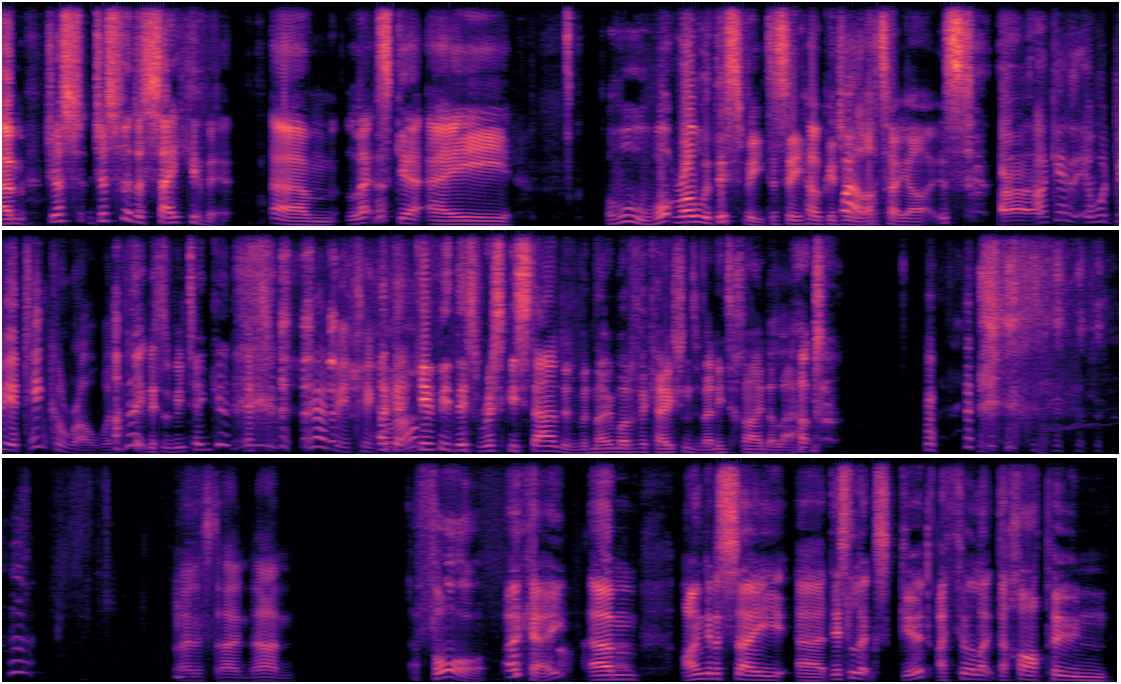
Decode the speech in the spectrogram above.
um, just just for the sake of it, um, let's get a. Oh, what role would this be to see how good your Well, latte art is? Uh, I guess it would be a tinker roll, wouldn't think it? this would be Tinker. It's, yeah, it'd be a tinker Okay, roll. give me this risky standard with no modifications of any kind allowed. Einstein, none. A four. Okay. Oh, thank God. um, I'm gonna say uh, this looks good. I feel like the harpoon,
